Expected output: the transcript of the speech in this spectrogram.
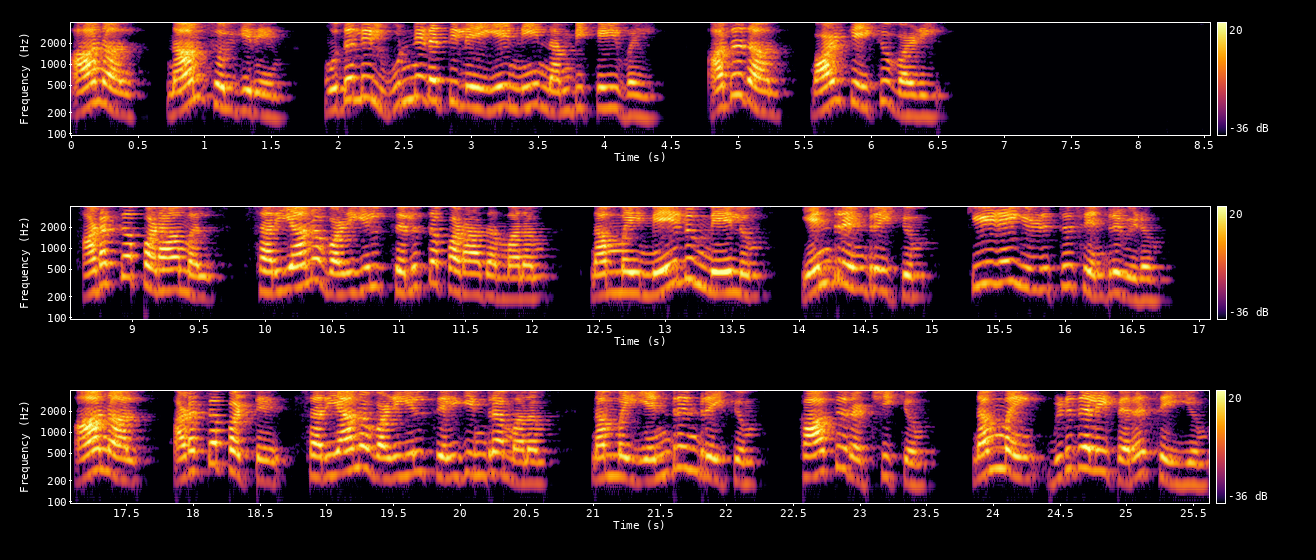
ஆனால் நான் சொல்கிறேன் முதலில் உன்னிடத்திலேயே நீ நம்பிக்கை வை. அதுதான் வாழ்க்கைக்கு வழி. அடக்கப்படாமல் சரியான வழியில் செலுத்தப்படாத மனம் நம்மை மேலும் மேலும் என்றென்றைக்கும் கீழே இழுத்து சென்றுவிடும். ஆனால் அடக்கப்பட்டு சரியான வழியில் செல்கின்ற மனம் நம்மை என்றென்றைக்கும் காத்து ரட்சிக்கும் நம்மை விடுதலை பெற செய்யும்.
